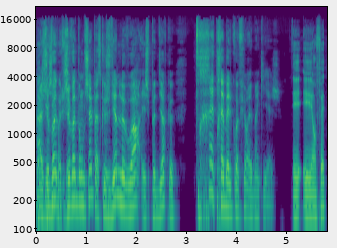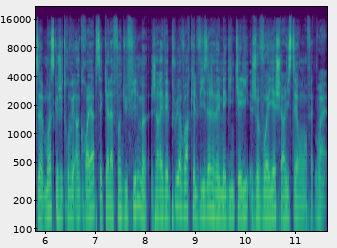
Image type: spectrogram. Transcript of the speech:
Ah, je vote, coiffure. je vote Bombshell parce que je viens de le voir et je peux te dire que très très belle coiffure et maquillage. Et, et en fait, moi, ce que j'ai trouvé incroyable, c'est qu'à la fin du film, j'arrivais plus à voir quel visage avait Megan Kelly. Je voyais Charlize Theron, en fait. Ouais.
